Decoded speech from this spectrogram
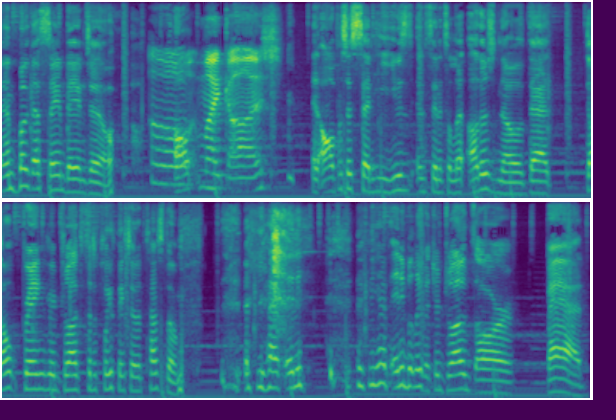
and booked that same day in jail. oh my gosh. An officer said he used the incident to let others know that don't bring your drugs to the police station to test them. if you have any, if you have any belief that your drugs are bad,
